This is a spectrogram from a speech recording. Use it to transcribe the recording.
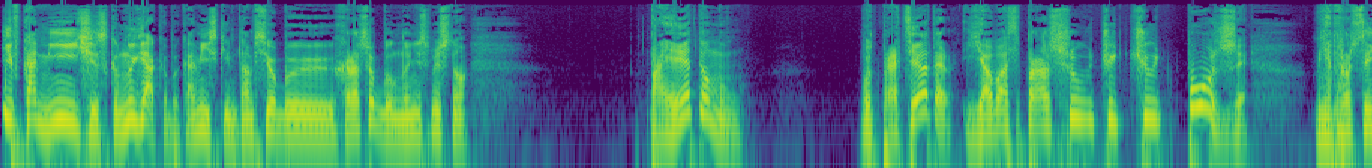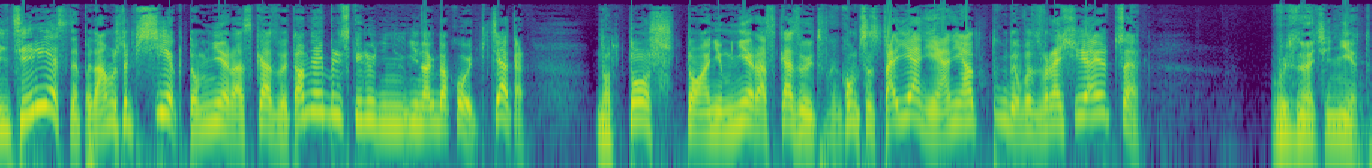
и в комическом, ну, якобы комическим, там все бы хорошо было, но не смешно. Поэтому вот про театр я вас прошу чуть-чуть позже. Мне просто интересно, потому что все, кто мне рассказывает, а у меня и близкие люди иногда ходят в театр – но то, что они мне рассказывают, в каком состоянии они оттуда возвращаются, вы знаете, нет.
